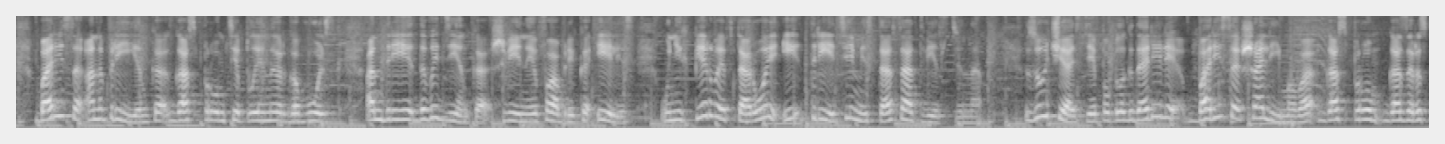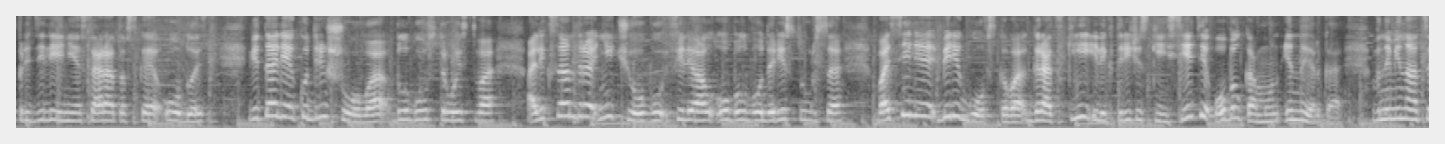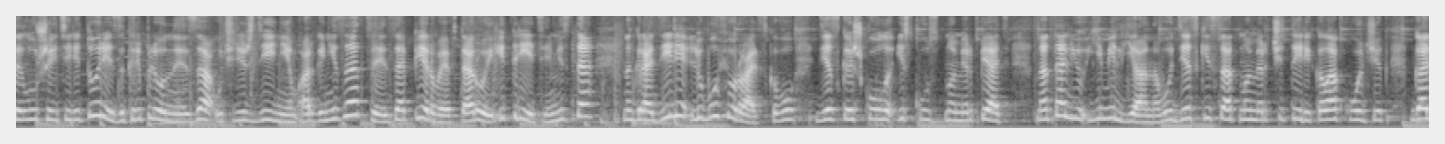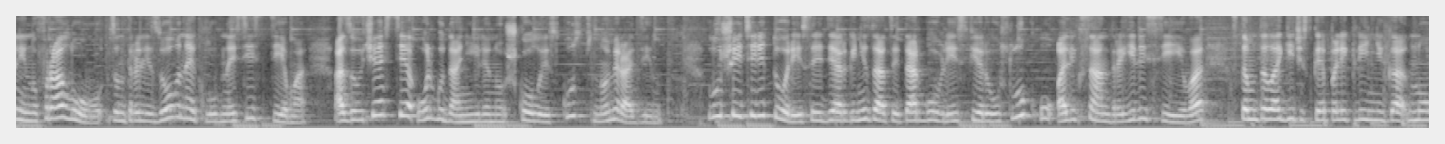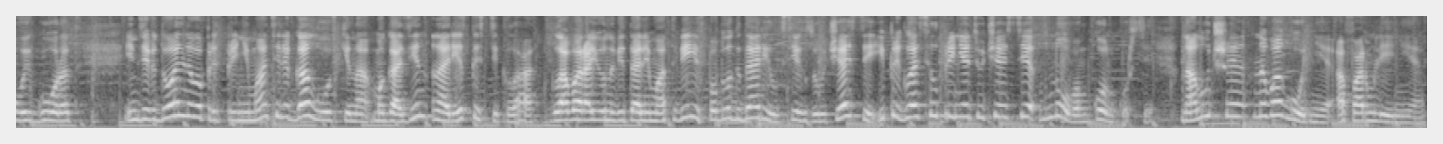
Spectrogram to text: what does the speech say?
Бориса Анаприенко, Газпром Теплоэнерго Вольск, Андрея Давыденко, швейная фабрика «Элис». У них первое, второе и третье места соответственно. За участие поблагодарили Бориса Шалимова, «Газпром» газораспределение Саратовская область, Виталия Кудряшова, благоустройство, Александра Ничогу, филиал облводоресурса, Василия Береговского, городские электрические сети облкоммунэнерго. В номинации «Лучшие территории», закрепленные за учреждением организации, за первое, второе и третье места наградили Любовь Уральскову, детская школа искусств номер 5, Наталью Емельянову, детский сад номер 4 «Колокольчик», Галину Фролову, централизованная клубная система, а за участие Ольгу Данилину, школа искусств номер 1. Лучшие территории среди организаций торговли и сферы услуг у Александра Елисеева, стоматологическая поликлиника «Новый город», индивидуального предпринимателя Головкина, магазин «Нарезка стекла». Глава района Виталий Матвеев поблагодарил всех за участие и пригласил принять участие в новом конкурсе на лучшее новогоднее оформление.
